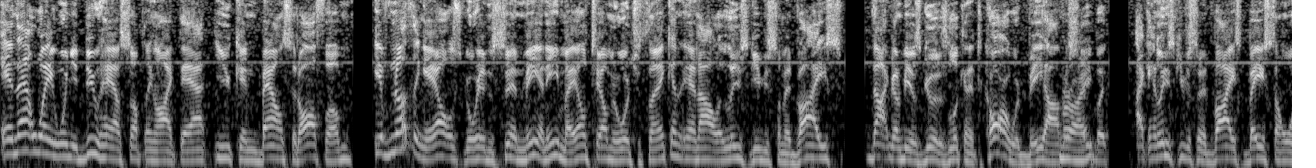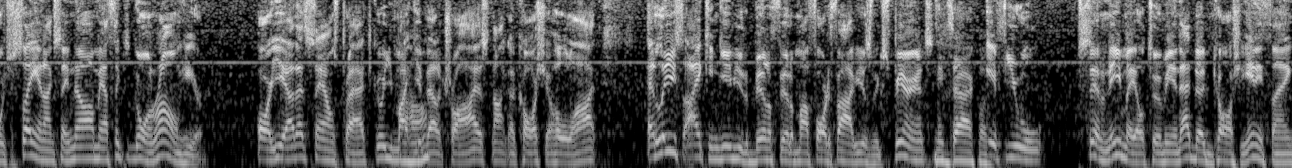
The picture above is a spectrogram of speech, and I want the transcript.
And that way, when you do have something like that, you can bounce it off of them. If nothing else, go ahead and send me an email. Tell me what you're thinking, and I'll at least give you some advice. Not going to be as good as looking at the car would be, obviously, Right. but I can at least give you some advice based on what you're saying. I can say, no, I mean, I think you're going wrong here. Or, yeah, that sounds practical. You might give uh-huh. that a try. It's not going to cost you a whole lot. At least I can give you the benefit of my 45 years of experience. Exactly. If you will send an email to me, and that doesn't cost you anything.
